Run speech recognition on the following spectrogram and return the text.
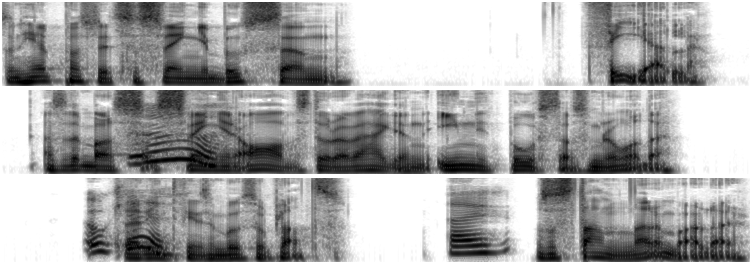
sen helt plötsligt så svänger bussen fel. Alltså den bara Ah. svänger av stora vägen in i ett bostadsområde Okej. där det inte finns en busshållplats. Nej. Och så stannar den bara där.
